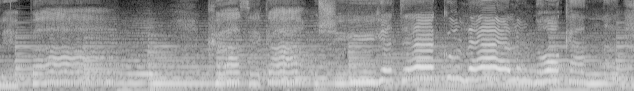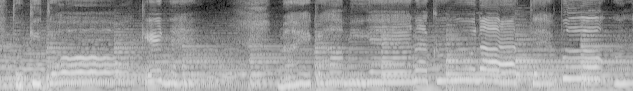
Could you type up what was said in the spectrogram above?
れば風が教えてくれるのかな時々ね。前が見えなくなってブルーに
